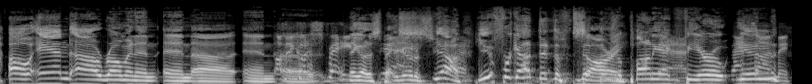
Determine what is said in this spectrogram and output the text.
are. Oh, and uh, Roman and and uh, and Oh, they go to uh, space. They go to Yeah. space. They go to- yeah, you forgot that, the, that Sorry. there's a Pontiac Yeah, Fiero that's in on me. Hit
